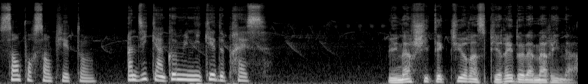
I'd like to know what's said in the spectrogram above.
100% piéton. Indique un communiqué de presse. Une architecture inspirée de la marina.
